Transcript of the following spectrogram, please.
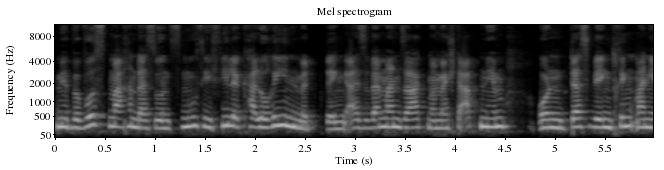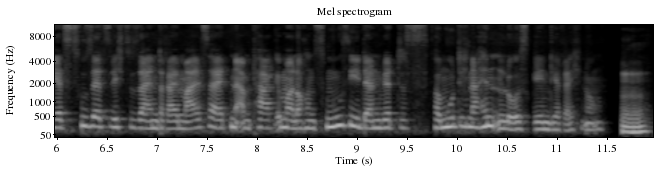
mir bewusst machen, dass so ein Smoothie viele Kalorien mitbringt. Also wenn man sagt, man möchte abnehmen und deswegen trinkt man jetzt zusätzlich zu seinen drei Mahlzeiten am Tag immer noch ein Smoothie, dann wird es vermutlich nach hinten losgehen, die Rechnung. Mhm.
